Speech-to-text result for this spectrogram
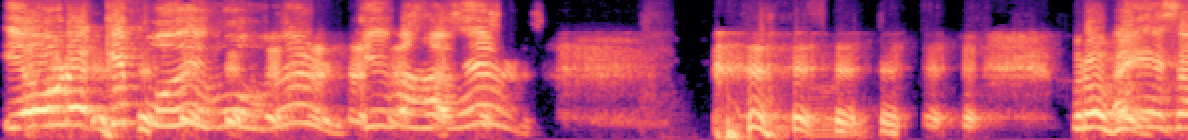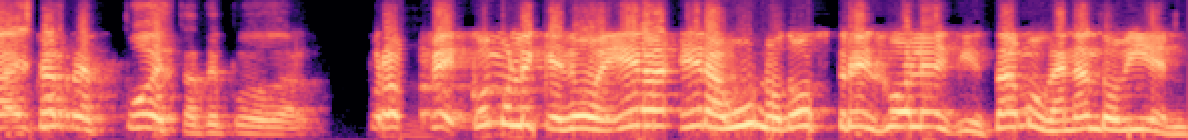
¿Y ahora qué podemos ver? ¿Qué vas a ver? Profe, esa, esa respuesta te puedo dar. Profe, ¿cómo le quedó? Era, era uno, dos, tres goles y estamos ganando bien.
